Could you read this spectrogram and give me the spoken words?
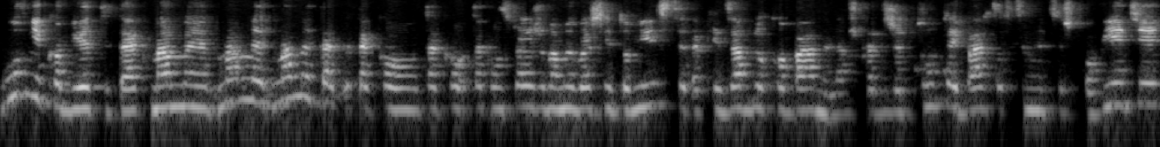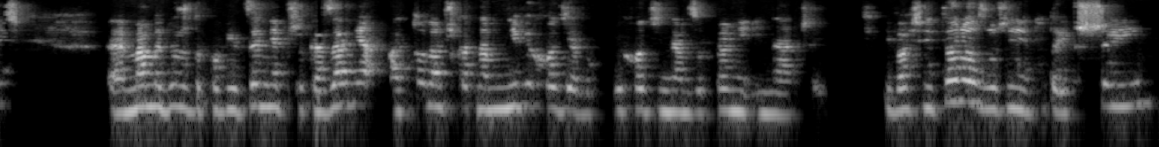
głównie kobiety, tak, mamy, mamy, mamy tak, taką, taką, taką sprawę, że mamy właśnie to miejsce takie zablokowane, na przykład, że tutaj bardzo chcemy coś powiedzieć, e, mamy dużo do powiedzenia, przekazania, a to na przykład nam nie wychodzi, albo wychodzi nam zupełnie inaczej. I właśnie to rozluźnienie tutaj w szyi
